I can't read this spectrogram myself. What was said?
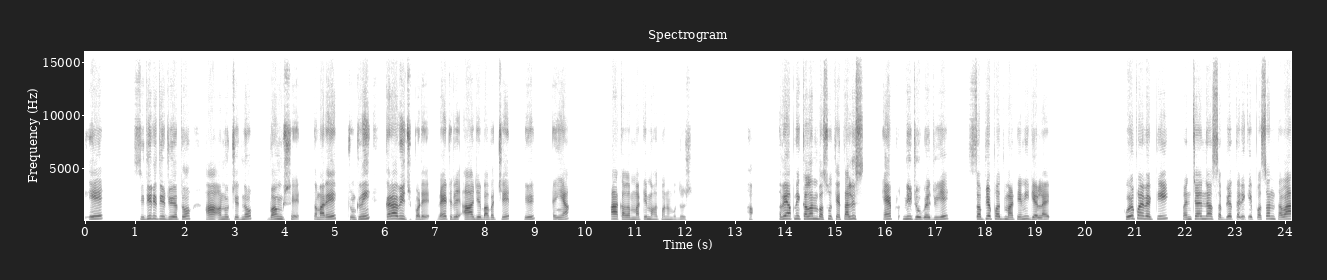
એ સીધી રીતે જોઈએ તો આ અનુચ્છેદનો ભંગ છે. તમારે ચૂંટણી કરાવવી જ પડે. રાઈટ? એટલે આ જે બાબત છે એ અહીંયા આ કલમ માટે મહત્વનો મુદ્દો છે. હા. હવે આપણે કલમ બસો તેતાલીસ એફની જોગવાઈ જોઈએ. સભ્યપદ માટેની ગેરલાયક કોઈ પણ વ્યક્તિ પંચાયતના સભ્ય તરીકે પસંદ થવા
